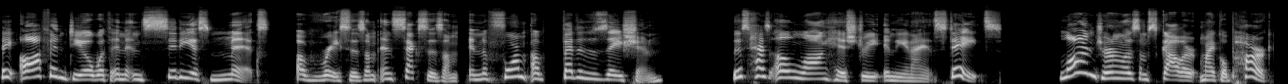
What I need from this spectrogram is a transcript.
they often deal with an insidious mix of racism and sexism in the form of fetishization. This has a long history in the United States. Law and journalism scholar Michael Park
